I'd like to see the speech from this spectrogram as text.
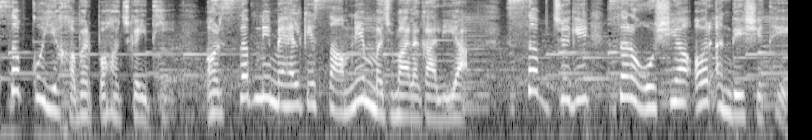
सबको ये खबर पहुँच गई थी और सबने महल के सामने मजमा लगा लिया। सब जगह सरगोशियाँ और अंदेशे थे।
